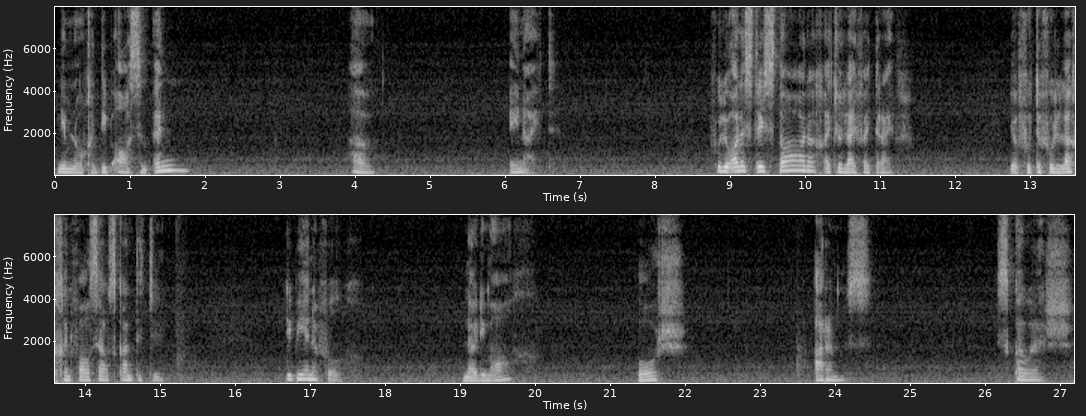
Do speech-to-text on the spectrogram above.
Neem nog 'n diep asem in. Hou. En uit. Voel hoe alles stres stadig uit jou lyf uitdryf. Jou voete voel lig en val selfs kante toe. Die bene volg. Nou die maag. Bors. Arms. Skouers.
